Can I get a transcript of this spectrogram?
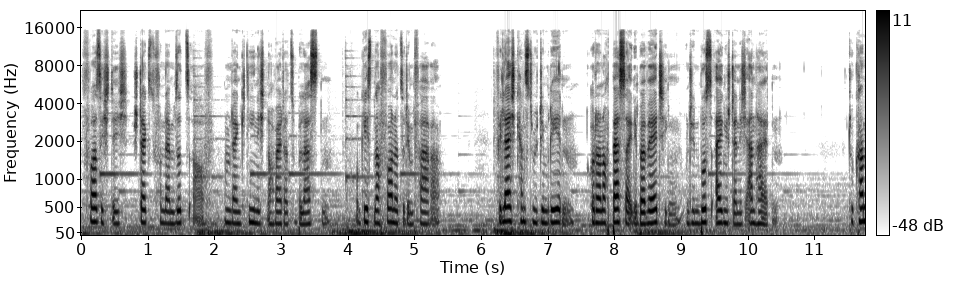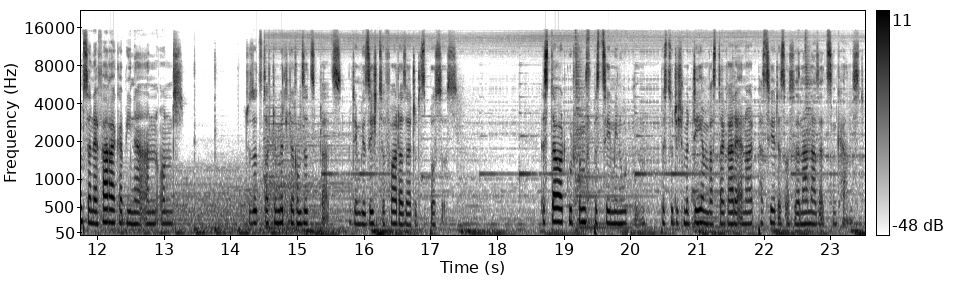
Vorsichtig steigst du von deinem Sitz auf, um dein Knie nicht noch weiter zu belasten, und gehst nach vorne zu dem Fahrer. Vielleicht kannst du mit ihm reden oder noch besser ihn überwältigen und den Bus eigenständig anhalten. Du kommst an der Fahrerkabine an und du sitzt auf dem mittleren Sitzplatz mit dem Gesicht zur Vorderseite des Busses. Es dauert gut fünf bis zehn Minuten, bis du dich mit dem, was da gerade erneut passiert ist, auseinandersetzen kannst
